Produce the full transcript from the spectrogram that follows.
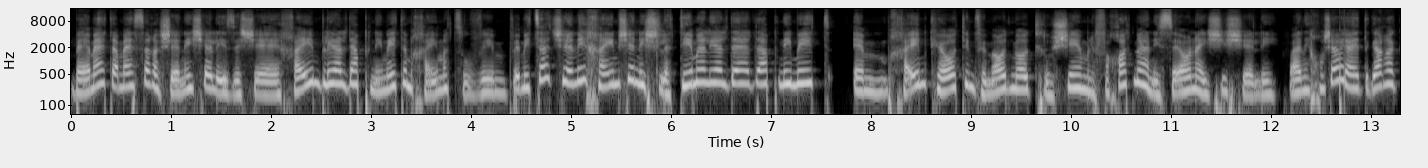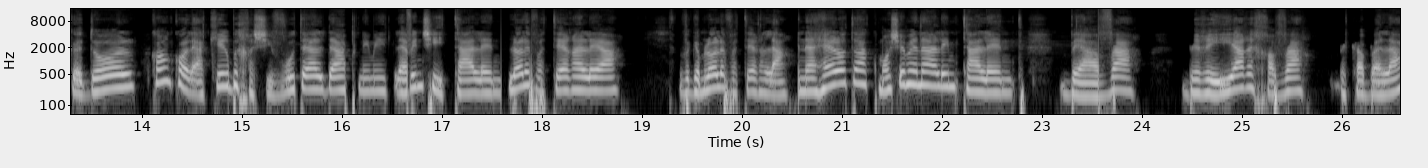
באמת המסר השני שלי זה שחיים בלי ילדה פנימית הם חיים עצובים. ומצד שני, חיים שנשלטים על ילדי ילדה פנימית הם חיים כאוטיים ומאוד מאוד תלושים, לפחות מהניסיון האישי שלי. ואני חושבת שהאתגר הגדול, קודם כל להכיר בחשיבות הילדה הפנימית, להבין שהיא טאלנט, לא לוותר עליה, וגם לא לוותר לה. לנהל אותה כמו שמנהלים טאלנט, באהבה, בראייה רחבה, בקבלה,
